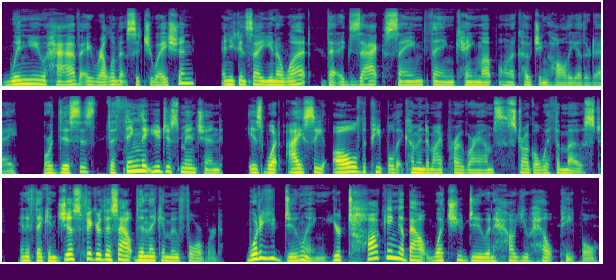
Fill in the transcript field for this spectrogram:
when you have a relevant situation and you can say, you know what, that exact same thing came up on a coaching call the other day. Or this is the thing that you just mentioned is what I see all the people that come into my programs struggle with the most. And if they can just figure this out, then they can move forward. What are you doing? You're talking about what you do and how you help people.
